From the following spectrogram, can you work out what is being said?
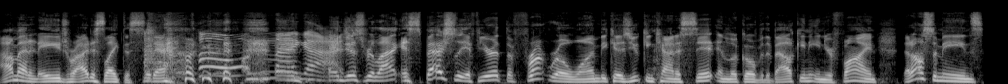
I'm at an age where I just like to sit down. Oh my and, and just relax, especially if you're at the front row one, because you can kind of sit and look over the balcony and you're fine. That also means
